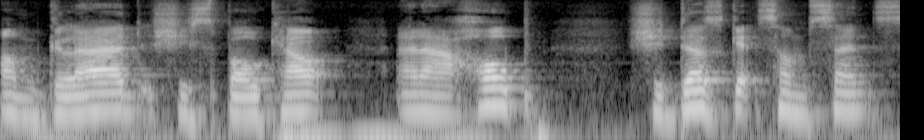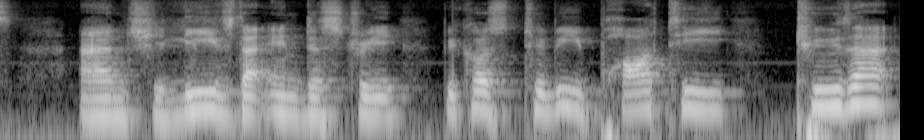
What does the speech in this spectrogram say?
I'm glad she spoke out and I hope she does get some sense and she leaves that industry because to be party to that,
